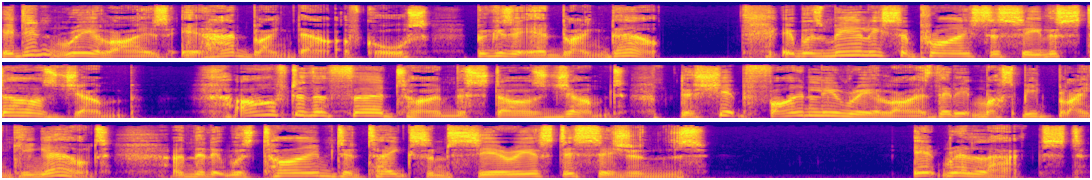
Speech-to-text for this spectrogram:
It didn't realize it had blanked out, of course, because it had blanked out. It was merely surprised to see the stars jump. After the third time the stars jumped, the ship finally realized that it must be blanking out, and that it was time to take some serious decisions. It relaxed.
